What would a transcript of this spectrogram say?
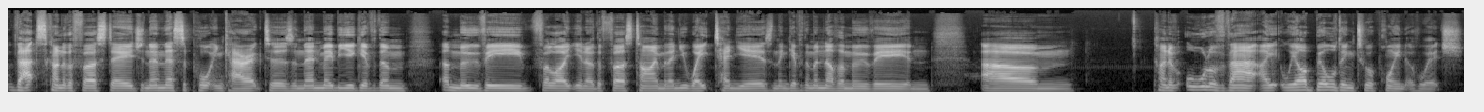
that's kind of the first stage and then they're supporting characters and then maybe you give them a movie for like you know the first time and then you wait 10 years and then give them another movie and um kind of all of that I we are building to a point of which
